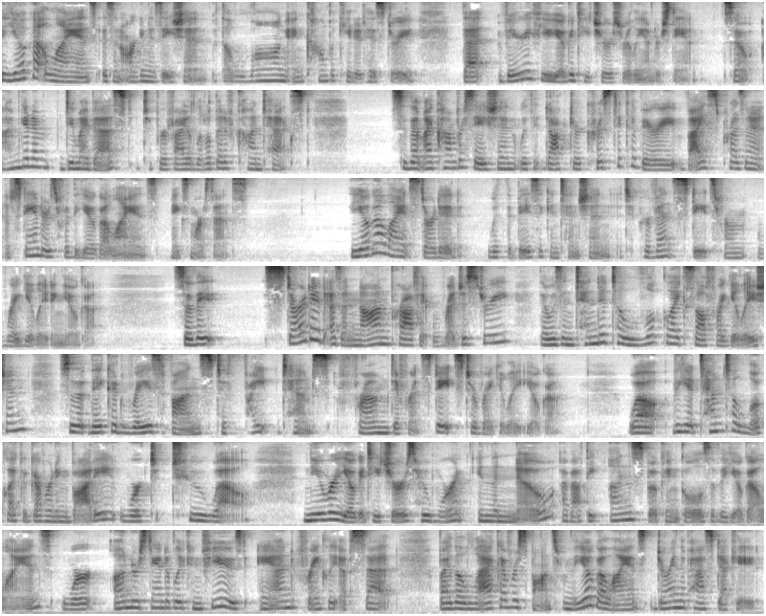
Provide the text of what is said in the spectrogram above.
The Yoga Alliance is an organization with a long and complicated history that very few yoga teachers really understand. So, I'm going to do my best to provide a little bit of context so that my conversation with Dr. Christa Kuberry, Vice President of Standards for the Yoga Alliance, makes more sense. The Yoga Alliance started with the basic intention to prevent states from regulating yoga. So they started as a nonprofit registry that was intended to look like self regulation so that they could raise funds to fight attempts from different states to regulate yoga. Well, the attempt to look like a governing body worked too well. Newer yoga teachers who weren't in the know about the unspoken goals of the Yoga Alliance were understandably confused and frankly upset by the lack of response from the Yoga Alliance during the past decade,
